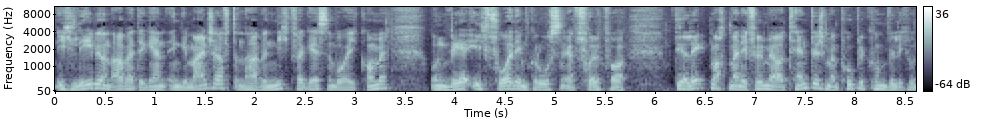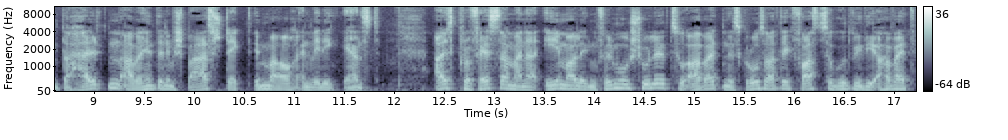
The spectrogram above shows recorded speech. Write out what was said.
Ich lebe und arbeite gern in Gemeinschaft und habe nicht vergessen, woher ich komme und wer ich vor dem großen Erfolg war. Dialekt macht meine Filme authentisch, mein Publikum will ich unterhalten, aber hinter dem Spaß steckt immer auch ein wenig Ernst. Als Professor meiner ehemaligen Filmhochschule zu arbeiten ist großartig, fast so gut wie die Arbeit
